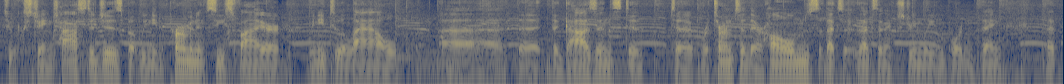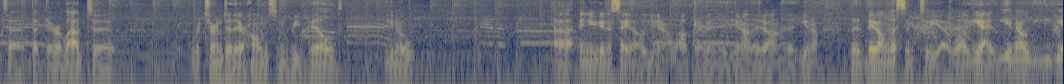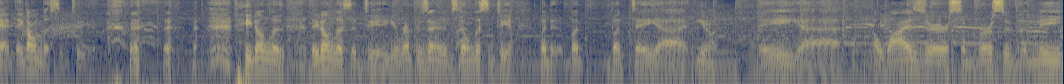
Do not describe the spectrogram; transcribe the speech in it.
to exchange hostages, but we need a permanent ceasefire. We need to allow uh, the the Gazans to to return to their homes. That's a, that's an extremely important thing. That uh, that they're allowed to return to their homes and rebuild. You know, uh, and you're gonna say, "Oh, you know, well, Kevin, you know, they don't, you know, the, they don't listen to you." Well, yeah, you know, yeah, they don't listen to you. they don't li- they don't listen to you. Your representatives don't listen to you. But but but a uh, you know a uh, a wiser subversive than me,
